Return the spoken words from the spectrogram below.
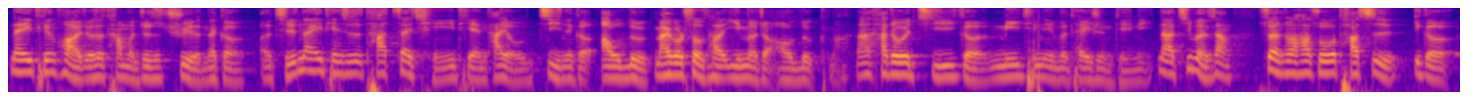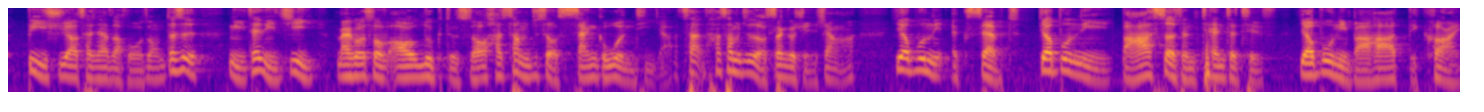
那一天后来就是他们就是去了那个呃，其实那一天。就是他在前一天他有寄那个 Outlook，Microsoft 他的 email 叫 Outlook 嘛，那他就会寄一个 meeting invitation 给你。那基本上虽然说他说他是一个必须要参加的活动，但是你在你寄 Microsoft Outlook 的时候，它上面就是有三个问题啊，它它上面就是有三个选项啊，要不你 accept，要不你把它设成 tentative，要不你把它 decline。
